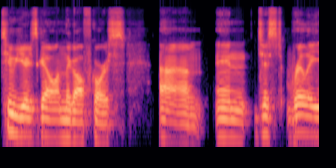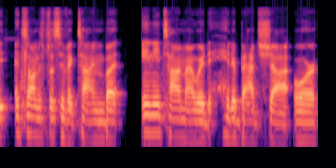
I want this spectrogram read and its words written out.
two years ago on the golf course. Um, and just really, it's on a specific time, but anytime I would hit a bad shot or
